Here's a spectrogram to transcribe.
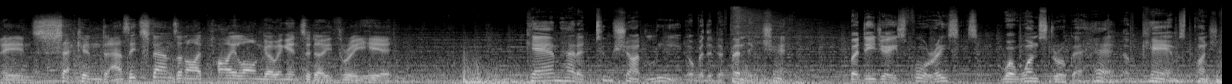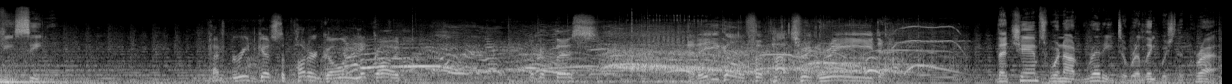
in second as it stands on I pylon going into day three here. Cam had a two-shot lead over the defending champ, but DJ's four aces were one stroke ahead of Cam's Punch GC. Patrick Reed gets the putter going. Look out. Look at this. An eagle for Patrick Reed. The champs were not ready to relinquish the crowd,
